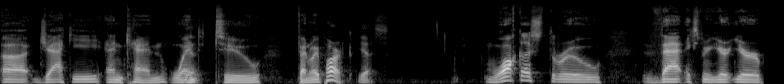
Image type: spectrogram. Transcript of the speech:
uh, Jackie, and Ken went Yeah. to Fenway Park. yes. Walk us through that experience. You're, you're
